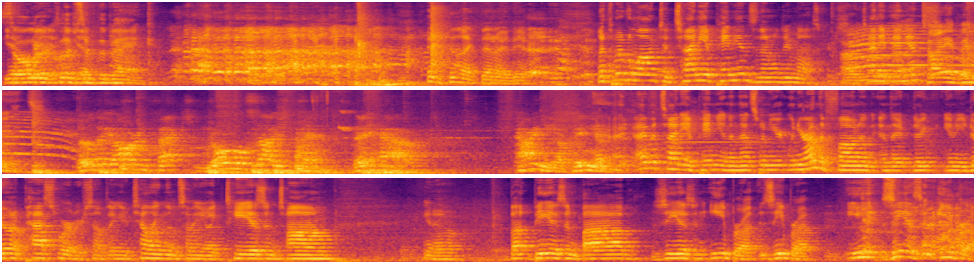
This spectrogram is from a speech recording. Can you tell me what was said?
Yeah, Solar yeah, Eclipse yeah. of the Bank. I like that idea. Let's move along to tiny opinions, and then we'll do maskers. Tiny opinions. Tiny opinions. Though they are in fact normal sized men, they have Tiny opinion. I, I have a tiny opinion, and that's when you're when you're on the phone and, and they're, they're you know you're doing a password or something. You're telling them something like T is in Tom, you know, but B is in Bob, Z is in Ebra, zebra, e, Z is in Ebra.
